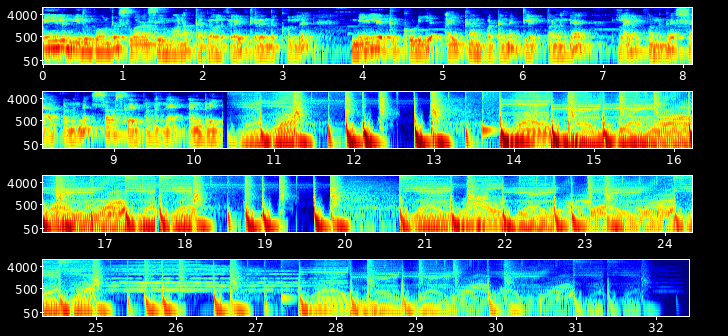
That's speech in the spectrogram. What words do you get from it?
மேலும் இது போன்ற சுவாரஸ்யமான தகவல்களை தெரிந்து கொள்ள மேலே இருக்கக்கூடிய ஐகான் பட்டனை கிளிக் பண்ணுங்கள் லைக் பண்ணுங்கள் ஷேர் பண்ணுங்கள் சப்ஸ்கிரைப் பண்ணுங்கள் நன்றி.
